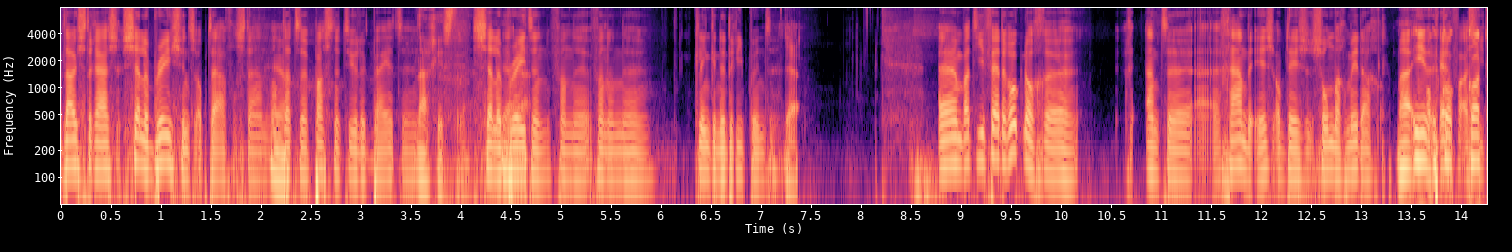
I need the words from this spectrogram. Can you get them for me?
luisteraars, celebrations op tafel staan. Want Ja. dat eh, past natuurlijk bij het eh, Na gisteren. celebraten van, eh, van een eh, klinkende drie punten. Ja. Ehm, wat hier verder ook nog eh, aan het gaande is op deze zondagmiddag. Maar even kort, kort,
